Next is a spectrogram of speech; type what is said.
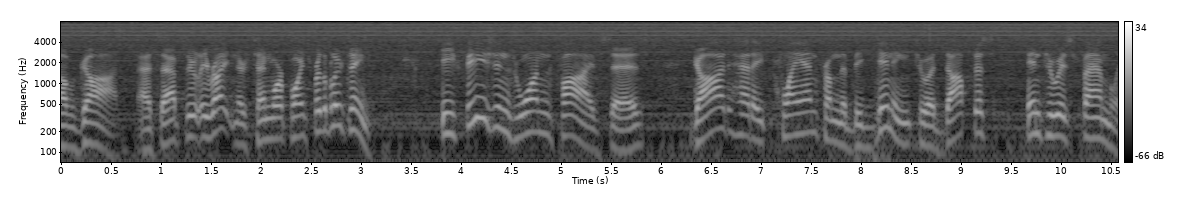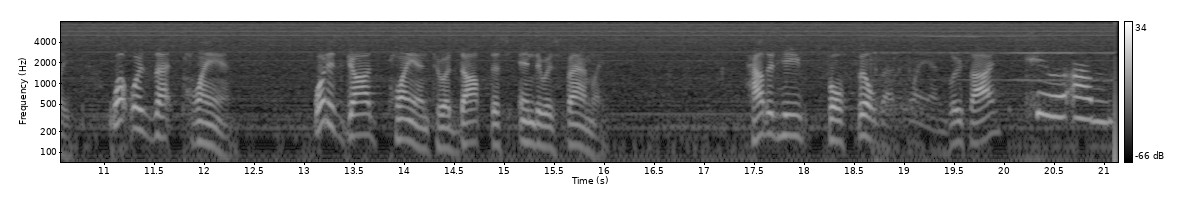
of God. That's absolutely right, and there's 10 more points for the blue team. Ephesians 1.5 says, God had a plan from the beginning to adopt us into his family. What was that plan? What is God's plan to adopt us into his family? How did he fulfill that plan? Blue side? To um,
